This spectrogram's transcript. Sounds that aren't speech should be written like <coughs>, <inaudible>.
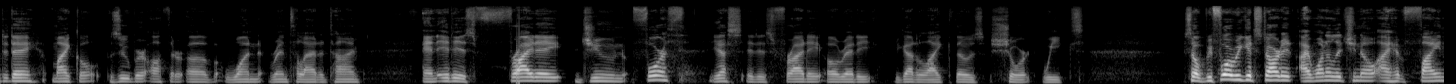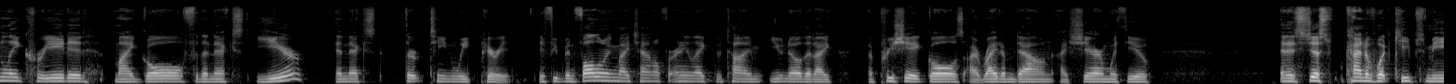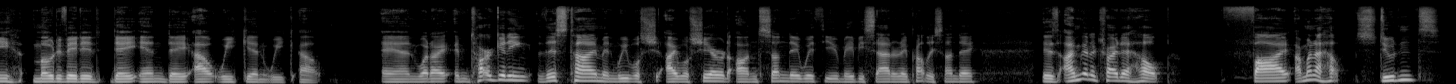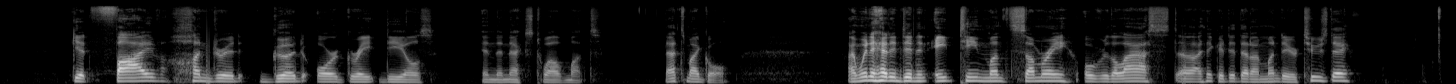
today. Michael Zuber, author of One Rental at a Time. And it is Friday, June 4th. Yes, it is Friday already. You got to like those short weeks. So before we get started, I want to let you know I have finally created my goal for the next year and next 13 week period. If you've been following my channel for any length of time, you know that I appreciate goals. I write them down, I share them with you. And it's just kind of what keeps me motivated day in, day out, week in, week out. And what I am targeting this time, and we will I will share it on Sunday with you, maybe Saturday, probably Sunday, is I'm going to try to help five. I'm going to help students get 500 good or great deals in the next 12 months. That's my goal. I went ahead and did an 18 month summary over the last. Uh, I think I did that on Monday or Tuesday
